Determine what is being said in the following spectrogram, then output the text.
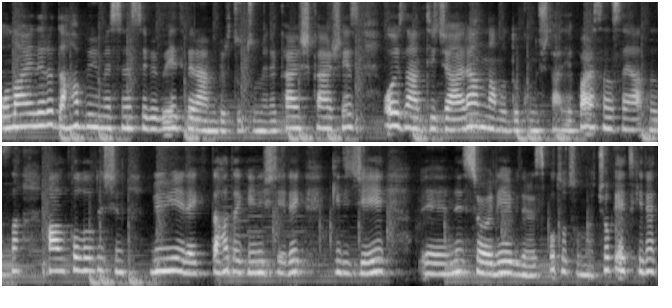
Olayları daha büyümesine sebebiyet veren bir tutulmayla karşı karşıyayız. O yüzden ticari anlamda dokunuşlar yaparsanız hayatınızda halkalı olduğu için büyüyerek, daha da genişleyerek gideceği ne söyleyebiliriz. Bu tutulma çok etkili.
